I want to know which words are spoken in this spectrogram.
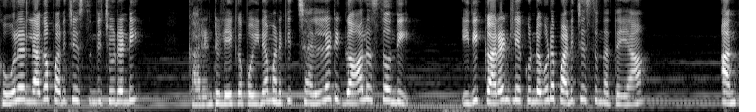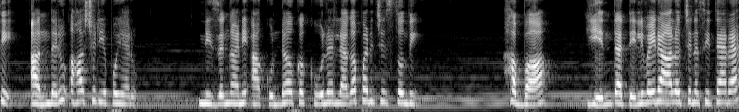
కూలర్ లాగా పనిచేస్తుంది చూడండి. కరెంటు లేకపోయినా మనకి చల్లటి గాలొస్తోంది. ఇది కరెంట్ లేకుండా కూడా పనిచేస్తుంది అత్తయ్య. అంతే అందరూ ఆశ్చర్యపోయారు. నిజంగానే ఆ కుండ ఒక కూలర్ లాగా పనిచేస్తోంది. హబ్బా ఎంత తెలివైన ఆలోచన సితారా.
